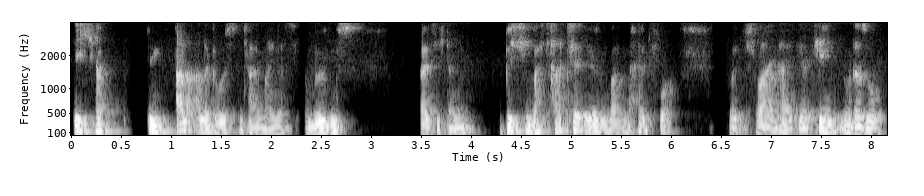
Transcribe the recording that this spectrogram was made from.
ich habe den aller, allergrößten Teil meines Vermögens, als ich dann ein bisschen was hatte, irgendwann mal vor, vor zweieinhalb Jahrzehnten oder so,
